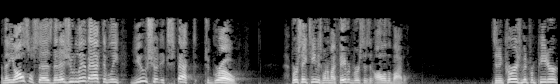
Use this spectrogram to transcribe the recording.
And then he also says that as you live actively, you should expect to grow. Verse 18 is one of my favorite verses in all of the Bible. It's an encouragement from Peter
